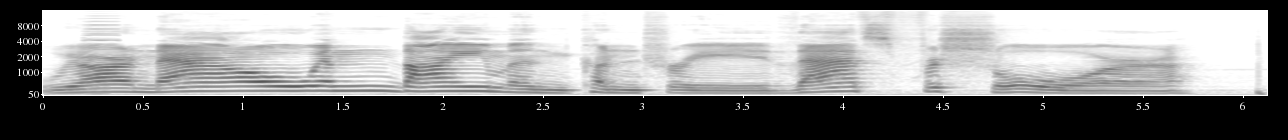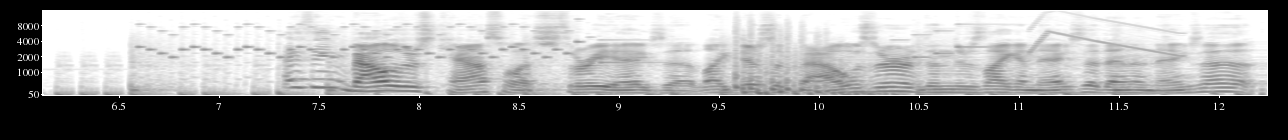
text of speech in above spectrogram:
We are now in Diamond Country, that's for sure. I think Bowser's Castle has three exit. Like, there's a Bowser, then there's like an exit and an exit.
